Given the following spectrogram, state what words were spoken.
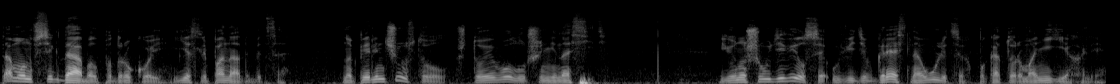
Там он всегда был под рукой, если понадобится. Но Перин чувствовал, что его лучше не носить. Юноша удивился, увидев грязь на улицах, по которым они ехали.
